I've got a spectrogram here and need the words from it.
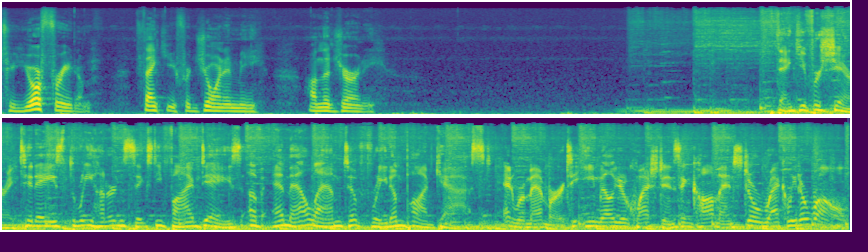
to your freedom. Thank you for joining me on the journey. Thank you for sharing today's 365 Days of MLM to Freedom podcast. And remember to email your questions and comments directly to Rome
